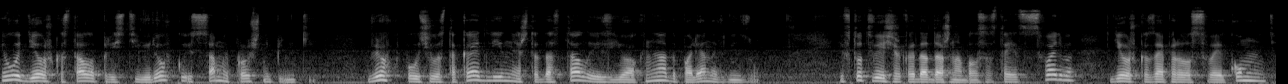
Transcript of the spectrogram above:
И вот девушка стала плести веревку из самой прочной пеньки. Веревка получилась такая длинная, что достала из ее окна до поляны внизу. И в тот вечер, когда должна была состояться свадьба, девушка заперлась в своей комнате,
